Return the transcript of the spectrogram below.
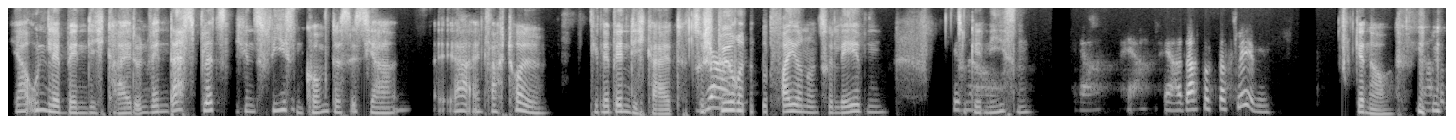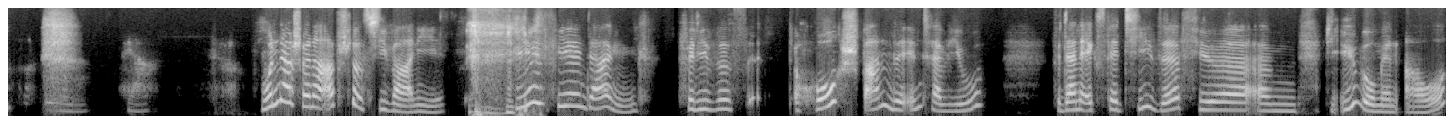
ja, Unlebendigkeit. Und wenn das plötzlich ins Fließen kommt, das ist ja, ja einfach toll die Lebendigkeit zu ja. spüren, zu feiern und zu leben, genau. zu genießen. Ja, ja, ja, das ist das Leben. Genau. Das ist das Leben. Ja. Wunderschöner Abschluss, Shivani. vielen, vielen Dank für dieses hochspannende Interview, für deine Expertise, für ähm, die Übungen auch.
